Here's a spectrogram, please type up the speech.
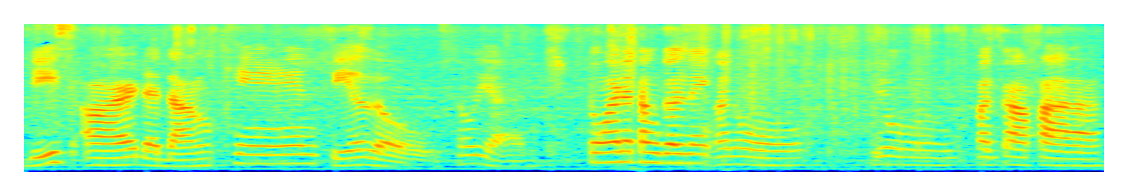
these are the Dunkin pillow. So yan. Ito nga natanggal na yung ano, yung pagkaka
